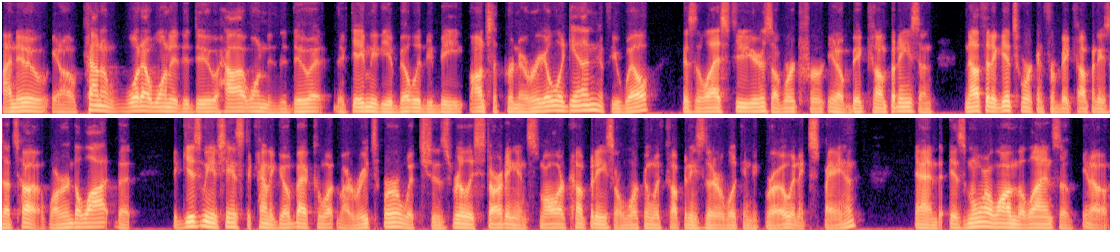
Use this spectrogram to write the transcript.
I knew, you know, kind of what I wanted to do, how I wanted to do it. That gave me the ability to be entrepreneurial again, if you will. Because the last few years I've worked for, you know, big companies and not that it gets working for big companies. That's how I learned a lot, but it gives me a chance to kind of go back to what my roots were, which is really starting in smaller companies or working with companies that are looking to grow and expand. And is more along the lines of, you know,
